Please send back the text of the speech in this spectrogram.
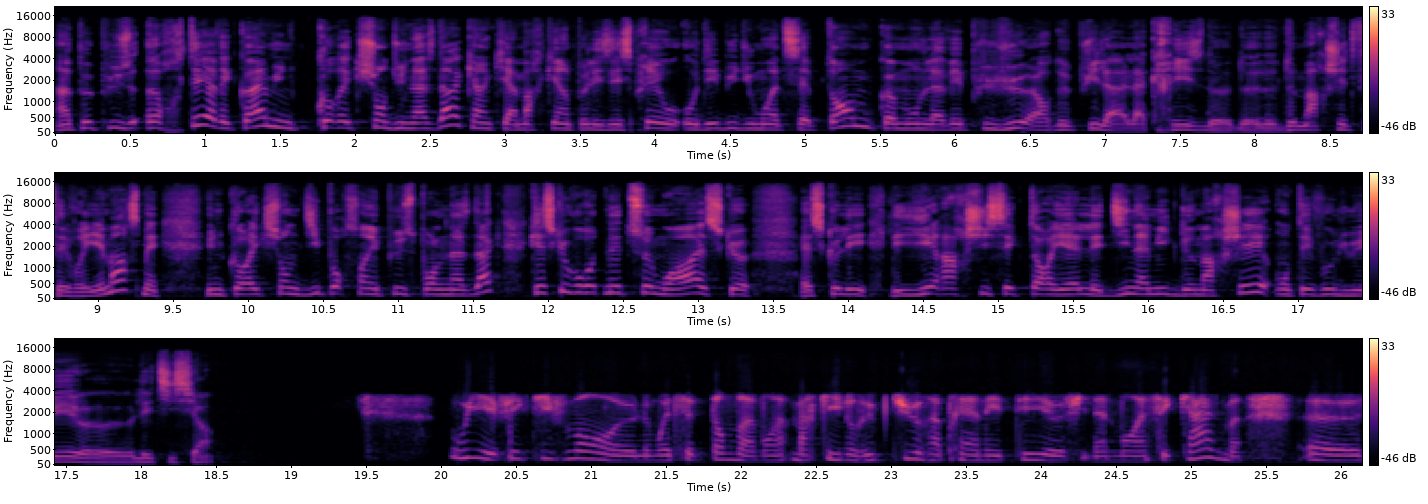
un peu plus heurtée, avec quand même une correction du Nasdaq hein, qui a marqué un peu les esprits au, début du mois de septembre, comme on ne l'avait plus vu alors depuis la, crise de, marché de février-mars, mais une correction de 10% et plus pour le Nasdaq. Qu'est-ce que vous retenez de ce mois? Est-ce que, est -ce que les, hiérarchies sectorielles, les dynamiques de marché ont évolué, euh, Laetitia? Oui, effectivement, euh, le mois de septembre a marqué une rupture après un été euh, finalement assez calme. Euh,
